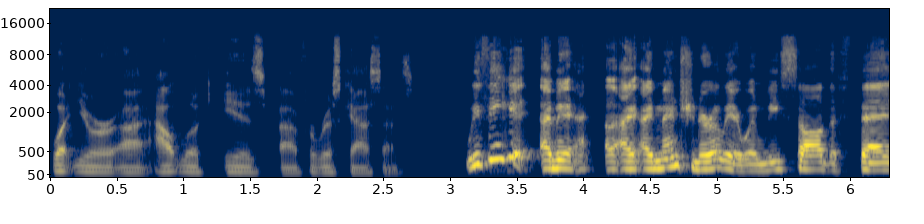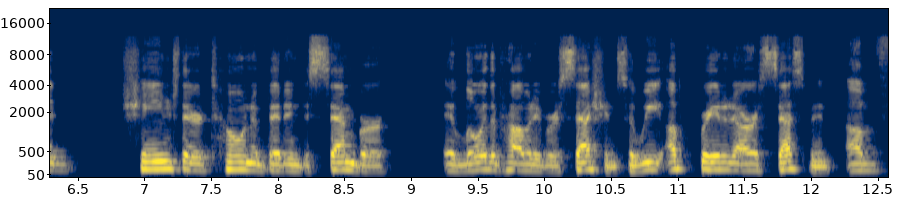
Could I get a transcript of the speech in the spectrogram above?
what your uh, outlook is uh, for risk assets. We think it, I mean, I, I mentioned earlier when we saw the Fed change their tone a bit in December, it lowered the probability of recession. So we upgraded our assessment of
